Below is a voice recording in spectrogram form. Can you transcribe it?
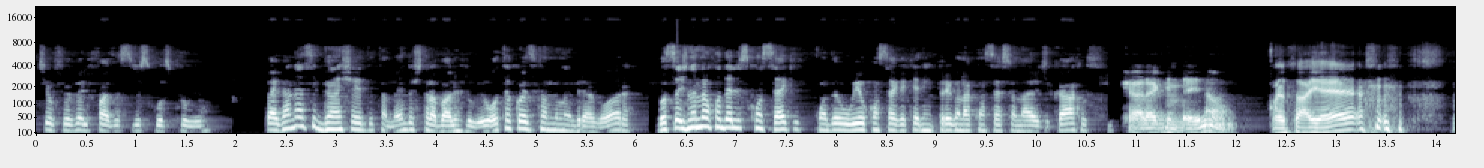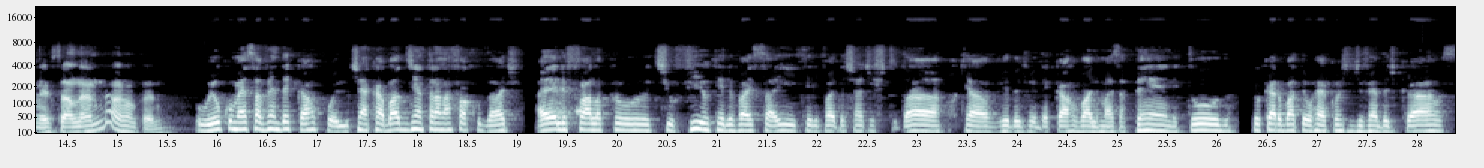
tio Phil ele faz esse discurso pro Will. Pegando esse gancho aí do, também dos trabalhos do Will, outra coisa que eu me lembrei agora. Vocês lembram quando eles conseguem, quando o Will consegue aquele emprego na concessionária de carros? Caraca, hum. aí não. Isso aí é. Isso eu lembro não, Pedro. O Will começa a vender carro, pô. Ele tinha acabado de entrar na faculdade. Aí ele fala pro tio Fio que ele vai sair, que ele vai deixar de estudar, porque a vida de vender carro vale mais a pena e tudo. Eu quero bater o recorde de venda de carros.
